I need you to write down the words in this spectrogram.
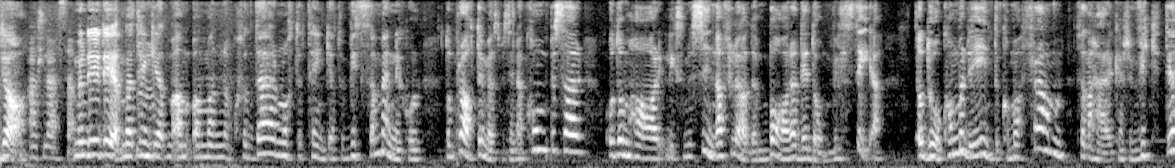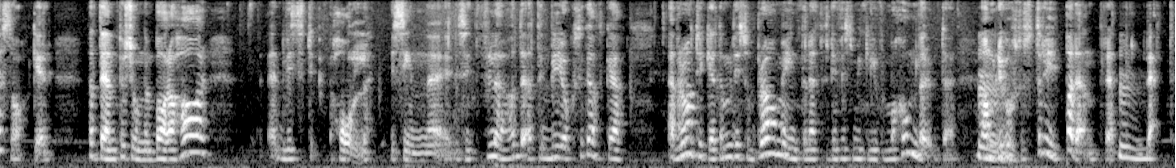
Ja, att läsa. men det är det. Men jag tänker att man, man också där måste tänka att för vissa människor, de pratar ju mest med sina kompisar och de har liksom i sina flöden bara det de vill se. Och då kommer det inte komma fram sådana här kanske viktiga saker. Att den personen bara har ett visst håll i, sin, eh, i sitt flöde. Att det blir också ganska Även om man tycker att det är så bra med internet för det finns så mycket information där ute. Mm. men det går också att strypa den rätt Mm. lätt.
